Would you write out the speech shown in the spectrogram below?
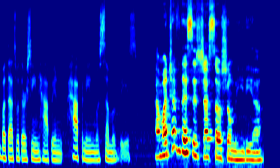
but that's what they're seeing happen happening with some of these. How much of this is just social media?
